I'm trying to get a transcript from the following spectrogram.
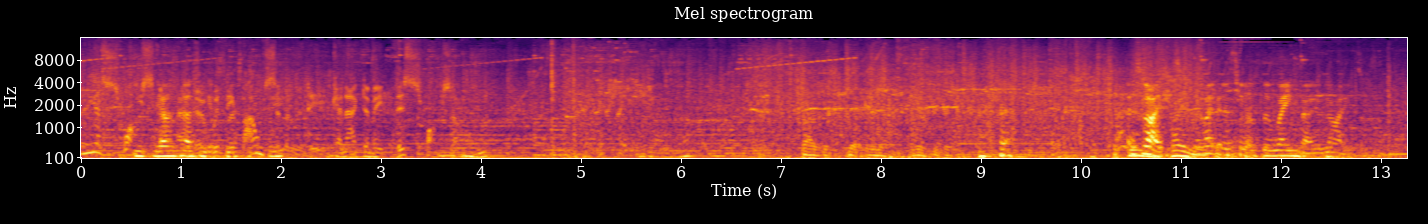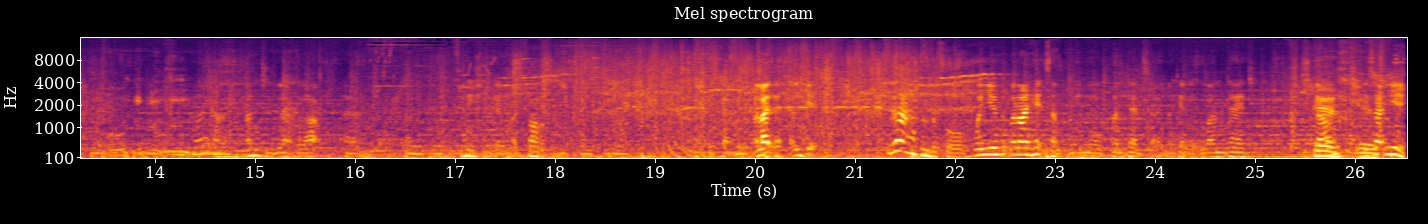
Only a swap You see, the other person with the the rest of bounce ability can activate this swap zone. So I just get rid of it. it's like it's like the sort of the rainbow light. I need to level up. Um, I think you should go quite fast. I like that. I get, did that happen before? When you when I hit something in the undead zone, I get a little undead skulls. Yeah, Is yeah. that new?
